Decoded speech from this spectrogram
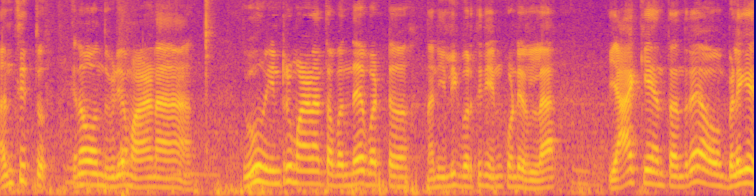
ಅನಿಸಿತ್ತು. ಏನೋ ಒಂದು ವಿಡಿಯೋ ಮಾಡೋಣ ಇವ್ರು ಇಂಟ್ರ್ಯೂ ಮಾಡೋಣ ಅಂತ ಬಂದೆ ಬಟ್ ನಾನು ಇಲ್ಲಿಗೆ ಬರ್ತೀನಿ ಅಂದ್ಕೊಂಡಿರಲಿಲ್ಲ ಯಾಕೆ ಅಂತಂದರೆ ಅವ್ನು ಬೆಳಗ್ಗೆ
